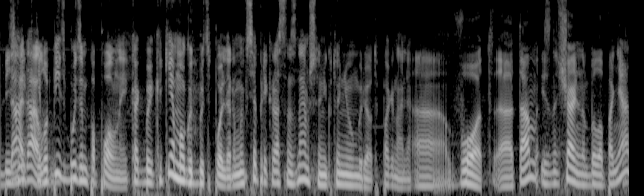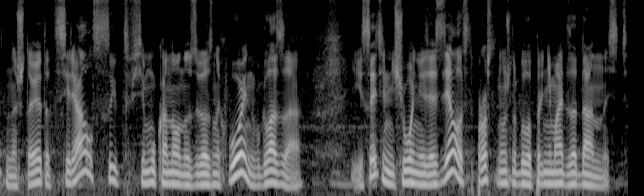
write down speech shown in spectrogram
без да, да, лупить будем по полной. Как бы, какие могут быть спойлеры? Мы все прекрасно знаем, что никто не умрет. Погнали. А, вот. А, там изначально было понятно, что этот сериал сыт всему канону Звездных войн в глаза. И с этим ничего нельзя сделать, просто нужно было принимать за данность.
